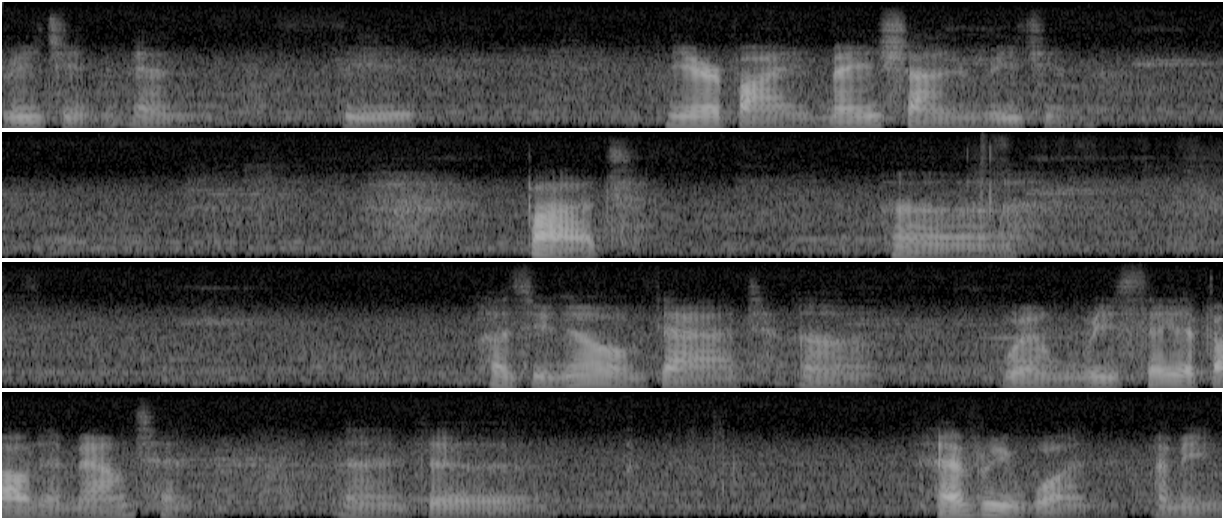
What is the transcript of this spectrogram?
region, and the nearby Meishan region. But uh, as you know that uh, when we say about a mountain and uh, everyone, I mean,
